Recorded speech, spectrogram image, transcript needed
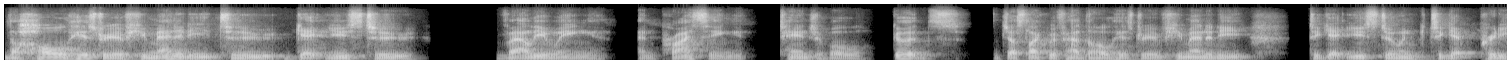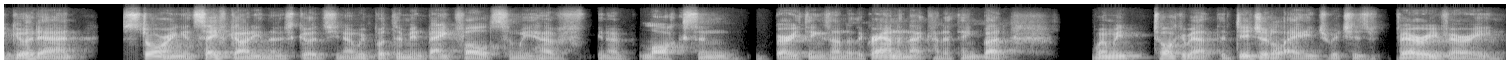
the whole history of humanity to get used to valuing and pricing tangible goods just like we've had the whole history of humanity to get used to and to get pretty good at storing and safeguarding those goods. You know, we put them in bank vaults and we have, you know, locks and bury things under the ground and that kind of thing. But when we talk about the digital age, which is very, very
